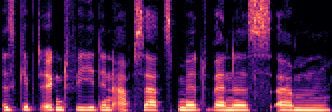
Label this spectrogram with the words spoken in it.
Es gibt irgendwie den Absatz mit, wenn es ähm,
